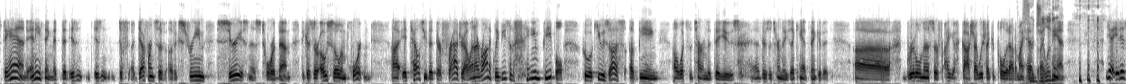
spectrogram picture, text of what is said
stand anything that, that isn't isn't def- a deference of, of extreme seriousness toward them because they're oh so important. Uh, it tells you that they're fragile. And ironically, these are the same people who accuse us of being, oh, what's the term that they use? Uh, there's a term they use, I can't think of it uh, brittleness or I, gosh, I wish I could pull it out of my head, fragility? but I can't. yeah, it is.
